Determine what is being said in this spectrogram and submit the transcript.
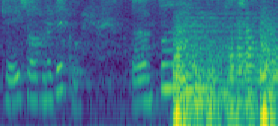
Okay, so I have no vehicle. Um, gonna have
